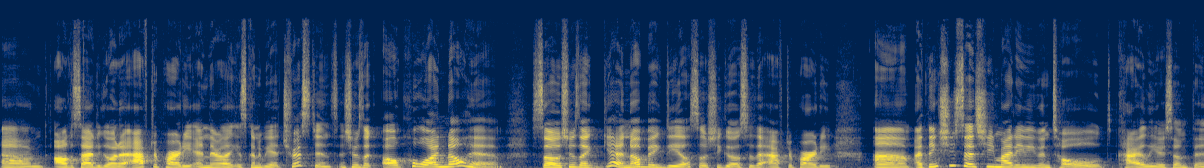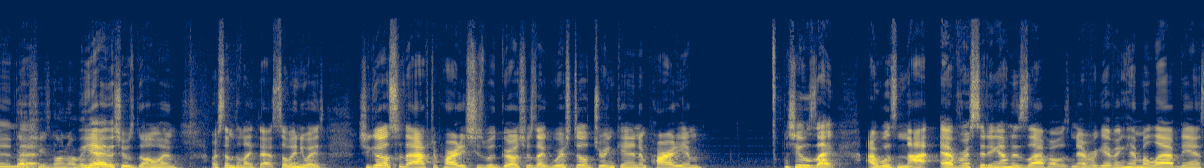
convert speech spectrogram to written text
Um, all decided to go to after party, and they're like, "It's gonna be at Tristan's," and she was like, "Oh, cool, I know him." So she was like, "Yeah, no big deal." So she goes to the after party. Um, I think she says she might have even told Kylie or something That she was going over Yeah, there. that she was going or something like that. So, anyways, she goes to the after party. She's with girls. She's like, we're still drinking and partying. She was like, I was not ever sitting on his lap. I was never giving him a lap dance.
